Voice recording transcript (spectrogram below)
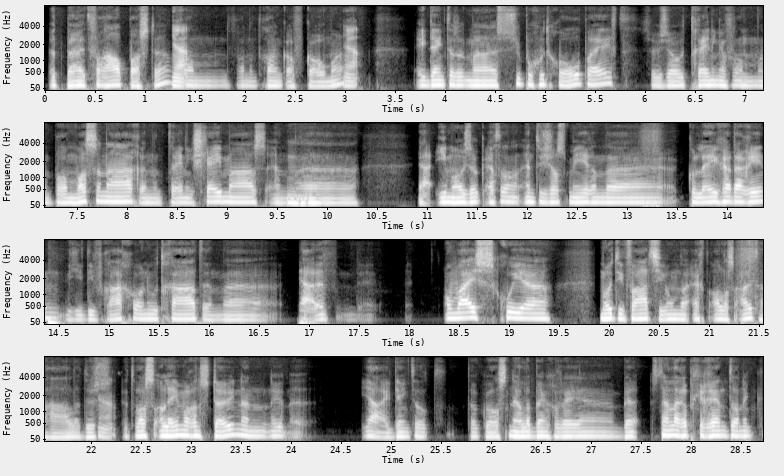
het bij het verhaal paste van, van het drank afkomen. Ja. Ik denk dat het me super goed geholpen heeft. Sowieso trainingen van Bram Wassenaar en trainingsschema's. En Mhm. eh, ja, Imo is ook echt wel een enthousiasmerende collega daarin. Die, die vraagt gewoon hoe het gaat. En eh, ja, onwijs goede motivatie om er echt alles uit te halen. Dus Ja. het was alleen maar een steun. En eh, ja, ik denk dat, dat ik wel sneller ben geweest, ben, sneller heb gerend dan ik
